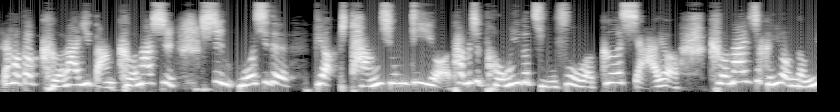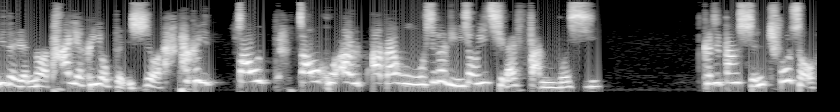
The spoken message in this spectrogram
然后到可那一党，可那是是摩西的表堂兄弟哦，他们是同一个祖父哦，哥辖哟。可那是很有能力的人哦，他也很有本事哦，他可以招招呼二二百五十个领袖一起来反摩西。可是当神出手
